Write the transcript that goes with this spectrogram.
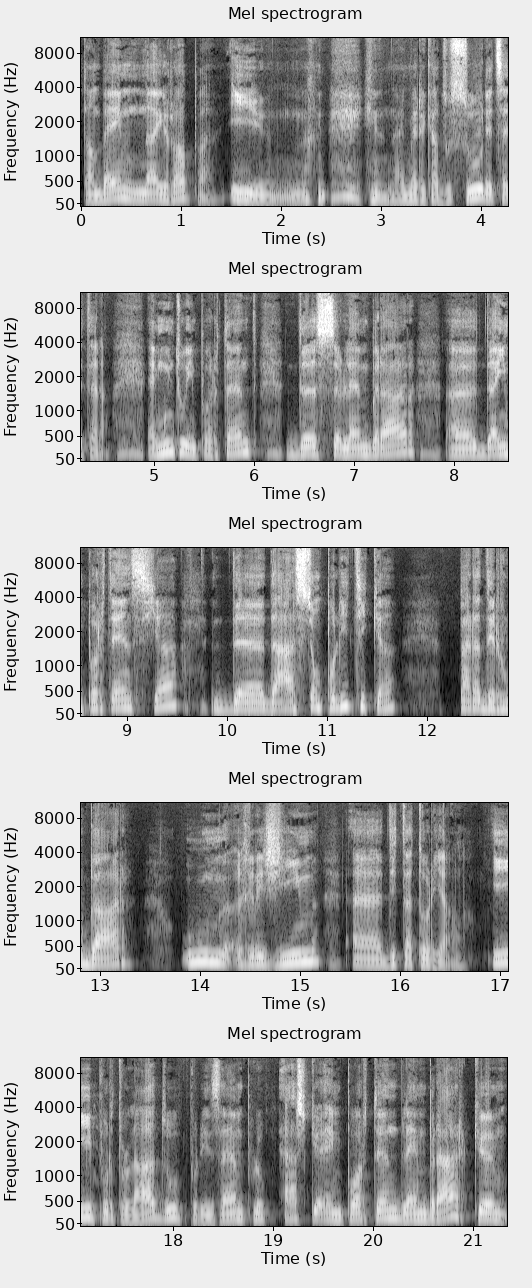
também na Europa e na América do Sul, etc. É muito importante de se lembrar uh, da importância de, da ação política para derrubar um regime uh, ditatorial. E, por outro lado, por exemplo, acho que é importante lembrar que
